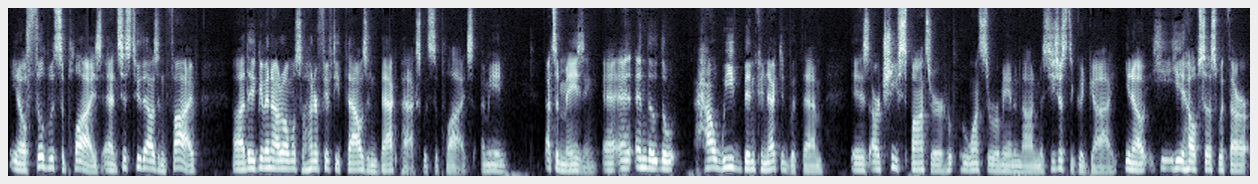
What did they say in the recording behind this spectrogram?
you know, filled with supplies. And since 2005, uh, they've given out almost 150,000 backpacks with supplies. I mean, that's amazing. And, and the, the how we've been connected with them is our chief sponsor who, who, wants to remain anonymous. He's just a good guy. You know, he, he helps us with our,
